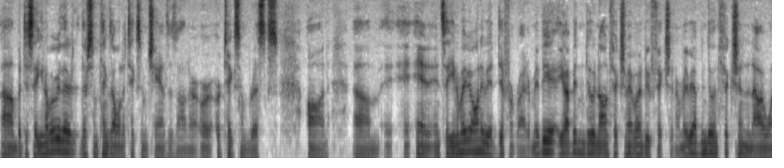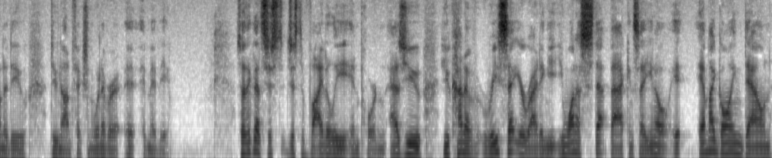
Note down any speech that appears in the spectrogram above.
Um, but to say, you know, maybe there's there's some things I want to take some chances on, or or, or take some risks on, um, and and say, you know, maybe I want to be a different writer. Maybe you know, I've been doing nonfiction, maybe I want to do fiction, or maybe I've been doing fiction and now I want to do do nonfiction, whatever it, it may be. So I think that's just just vitally important. As you you kind of reset your writing, you, you want to step back and say, you know, it, am I going down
